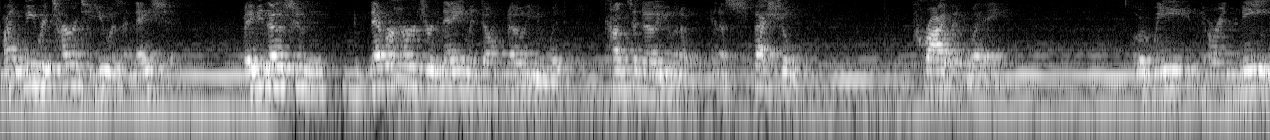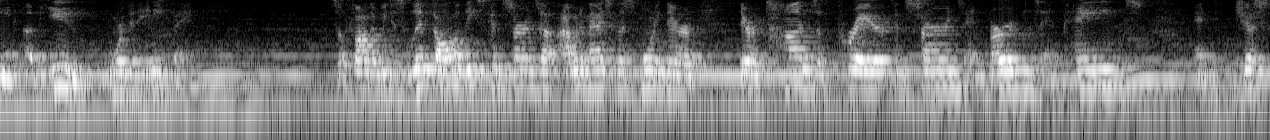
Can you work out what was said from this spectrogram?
might we return to you as a nation. Maybe those who never heard your name and don't know you would come to know you in a, in a special, private way. Lord, we are in need of you more than anything. So, Father, we just lift all of these concerns up. I would imagine this morning there are, there are tons of prayer, concerns, and burdens, and pains, and just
